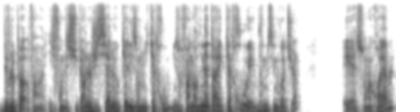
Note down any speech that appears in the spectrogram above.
développeur. Enfin, ils font des super logiciels auxquels ils ont mis 4 roues. Ils ont fait un ordinateur avec 4 roues et boum, c'est une voiture. Et elles sont incroyables.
